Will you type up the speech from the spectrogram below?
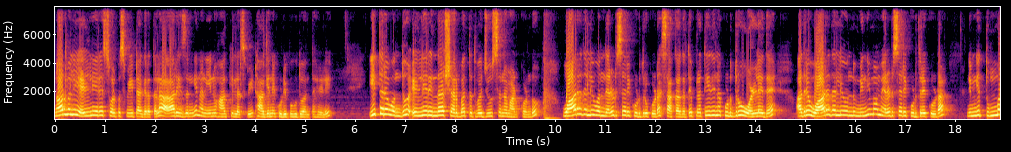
ನಾರ್ಮಲಿ ಎಳ್ನೀರೇ ಸ್ವಲ್ಪ ಸ್ವೀಟ್ ಆಗಿರುತ್ತಲ್ಲ, ಆ ರೀಸನ್ಗೆ ನಾನು ಏನು ಹಾಕಿಲ್ಲ ಸ್ವೀಟ್ ಹಾಗೇ ಕುಡಿಬಹುದು ಅಂತ ಹೇಳಿ. ಈ ಥರ ಒಂದು ಎಳ್ನೀರಿಂದ ಶರ್ಬತ್ ಅಥವಾ ಜ್ಯೂಸನ್ನು ಮಾಡಿಕೊಂಡು ವಾರದಲ್ಲಿ ಒಂದೆರಡು ಸರಿ ಕುಡಿದ್ರೂ ಕೂಡ ಸಾಕಾಗುತ್ತೆ. ಪ್ರತಿದಿನ ಕುಡಿದ್ರೂ ಒಳ್ಳೆಯದೇ ಆದರೆ ವಾರದಲ್ಲಿ ಒಂದು ಮಿನಿಮಮ್ ಎರಡು ಸರಿ ಕುಡಿದ್ರೆ ಕೂಡ ನಿಮಗೆ ತುಂಬಾ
